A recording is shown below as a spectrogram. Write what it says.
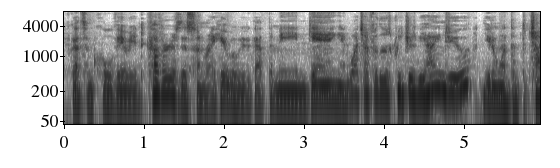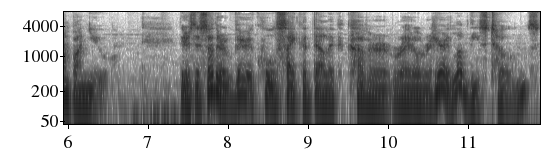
We've got some cool variant covers. This one right here, where we've got the main gang, and watch out for those creatures behind you. You don't want them to chomp on you. There's this other very cool psychedelic cover right over here. I love these tones.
